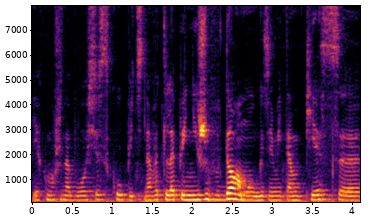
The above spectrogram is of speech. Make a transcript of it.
jak można było się skupić, nawet lepiej niż w domu, gdzie mi tam pies e,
